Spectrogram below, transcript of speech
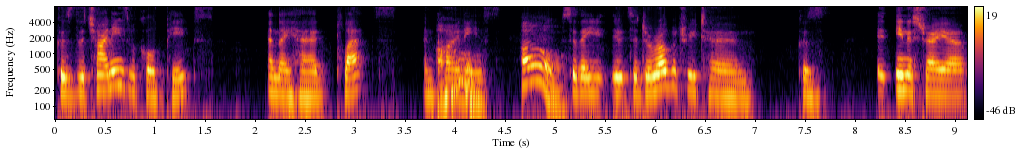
because the Chinese were called pigs, and they had plaits and Oh. ponies. Oh. So they it's a derogatory term because in Australia,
